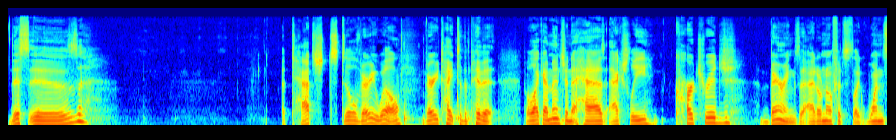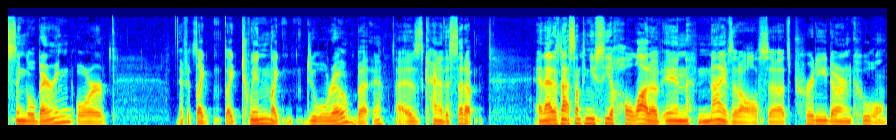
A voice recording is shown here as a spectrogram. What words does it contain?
This is attached still very well, very tight to the pivot. But like I mentioned, it has actually cartridge bearings. I don't know if it's like one single bearing or if it's like like twin, like dual row, but yeah, that is kind of the setup. And that is not something you see a whole lot of in knives at all, so that's pretty darn cool.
